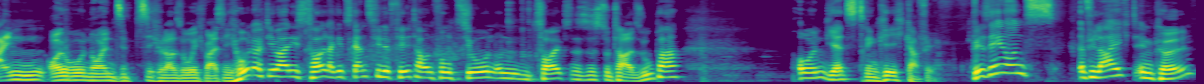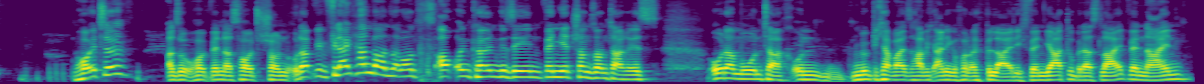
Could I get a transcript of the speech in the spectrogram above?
1,79 Euro oder so, ich weiß nicht. Holt euch die mal, die ist toll. Da gibt es ganz viele Filter und Funktionen und Zeugs. Das ist total super. Und jetzt trinke ich Kaffee. Wir sehen uns vielleicht in Köln heute. Also wenn das heute schon. Oder vielleicht haben wir uns aber uns auch in Köln gesehen, wenn jetzt schon Sonntag ist oder Montag und möglicherweise habe ich einige von euch beleidigt. Wenn ja, tut mir das leid. Wenn nein,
